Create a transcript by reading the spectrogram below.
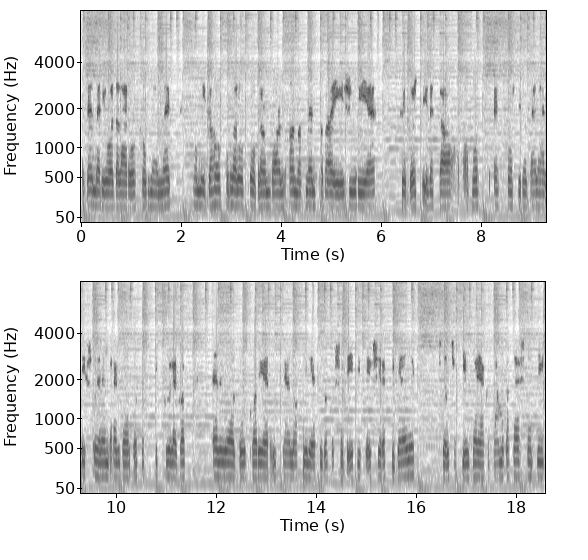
az emberi oldaláról fognám meg, amíg a hangfoglaló programban annak mentorai zsűrie között, illetve a, a HOSZ egy sportirodánál is olyan emberek dolgoznak, akik főleg az előadó karrierútjának minél tudatosabb építésére figyelnek, és nem csak kiutalják a támogatást, addig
